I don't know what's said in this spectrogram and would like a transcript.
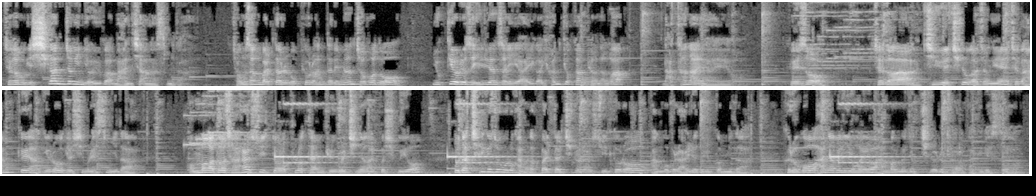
제가 보기에 시간적인 여유가 많지 않았습니다. 정상 발달을 목표로 한다면 적어도 6개월에서 1년 사이에 아이가 현격한 변화가 나타나야 해요. 그래서 제가 지유의 치료 과정에 제가 함께 하기로 결심을 했습니다. 엄마가 더 잘할 수 있도록 floortime 교육을 진행할 것이고요. 보다 체계적으로 감각 발달 치료를 할 수 있도록 방법을 알려드릴 겁니다. 그리고 한약을 이용하여 한방면역 치료를 결합하기로 했어요.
